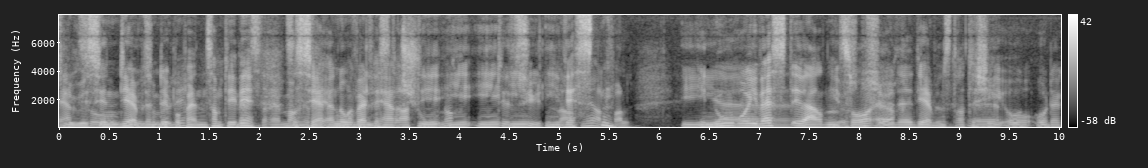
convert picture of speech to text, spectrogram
Lewis sin 'Djevelen dypper pennen' samtidig, så ser jeg noe veldig her at i, i, i, i Vesten I nord og i vest i verden i så er det djevelens strategi Eh, å og det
